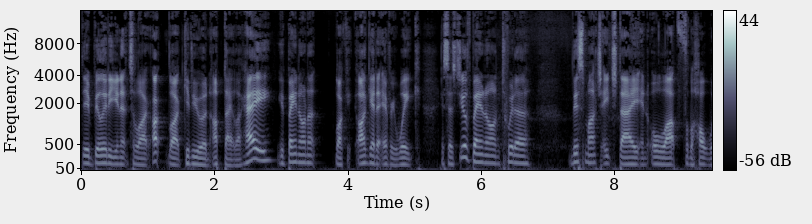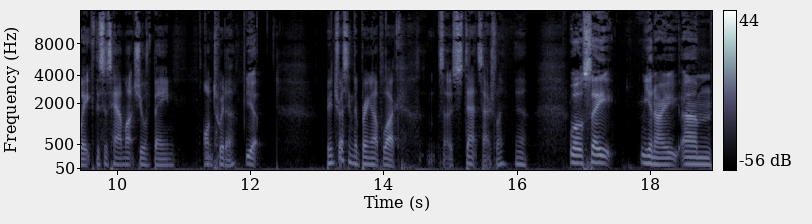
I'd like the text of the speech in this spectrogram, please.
the ability in it to like up, like give you an update. Like, hey, you've been on it. Like I get it every week. It says you've been on Twitter this much each day and all up for the whole week. This is how much you've been on Twitter. Yeah. Be interesting to bring up like so stats actually. Yeah. Well, see, you know, um,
